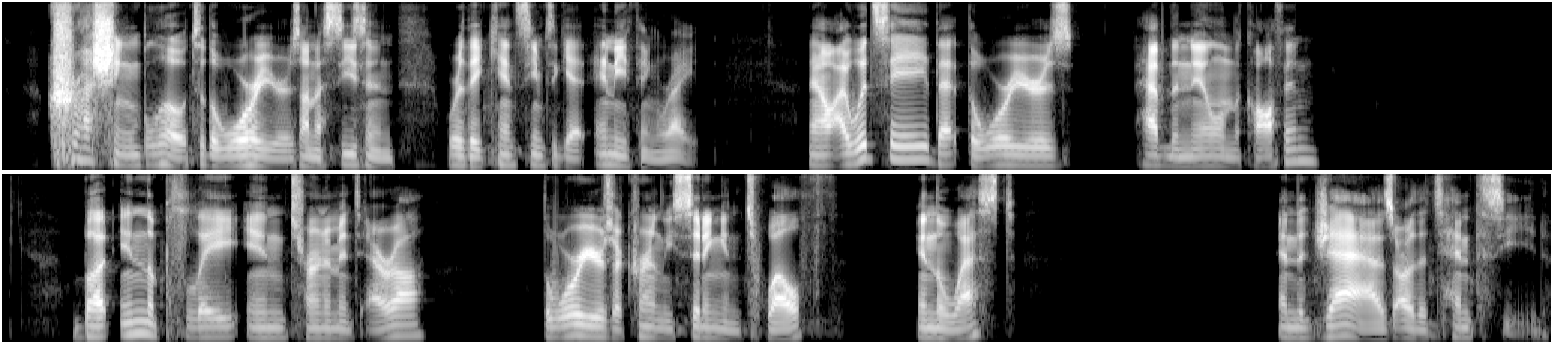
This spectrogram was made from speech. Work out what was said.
crushing blow to the Warriors on a season where they can't seem to get anything right. Now, I would say that the Warriors have the nail in the coffin, but in the play in tournament era, the Warriors are currently sitting in 12th in the West, and the Jazz are the 10th seed.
